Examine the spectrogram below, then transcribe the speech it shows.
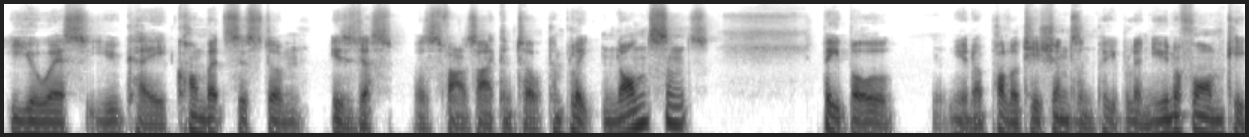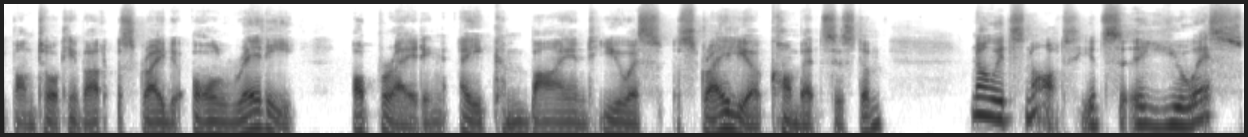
US UK combat system is just, as far as I can tell, complete nonsense. People, you know, politicians and people in uniform keep on talking about Australia already operating a combined US Australia combat system. No, it's not. It's a US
